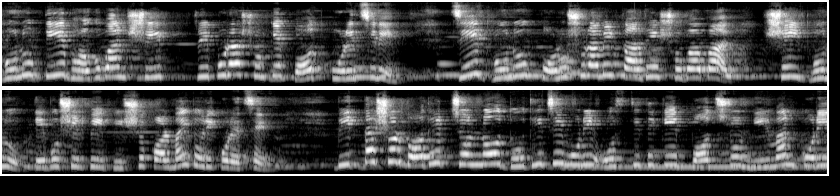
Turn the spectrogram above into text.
ধনুক দিয়ে ভগবান শিব ত্রিপুরাসুরকে বধ করেছিলেন। যে ধনুক পরশুরামের কাঁধে শোভা পায় সেই ধনুক দেবশিল্পী বিশ্বকর্মাই তৈরি করেছেন। বিদ্যাসুর বধের জন্য দধিচি মুনির অস্থি থেকে বজ্র নির্মাণ করে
